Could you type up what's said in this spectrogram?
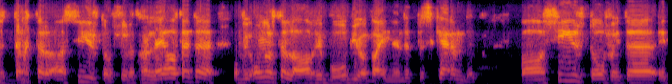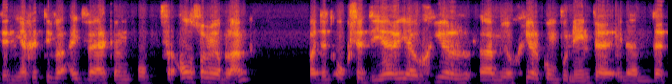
is digter as suurstof, so dit gaan lê altyd 'n op die onderste laagie bo op jou wyn en dit beskerm dit waar suurstof het 'n het 'n negatiewe uitwerking op veral som jou blank wat dit oksideer jou geur um, jou geurkomponente en dan dit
